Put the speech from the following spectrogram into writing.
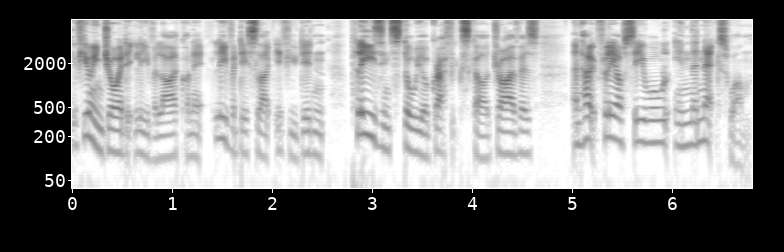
If you enjoyed it, leave a like on it, leave a dislike if you didn't. Please install your graphics card drivers, and hopefully I'll see you all in the next one.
